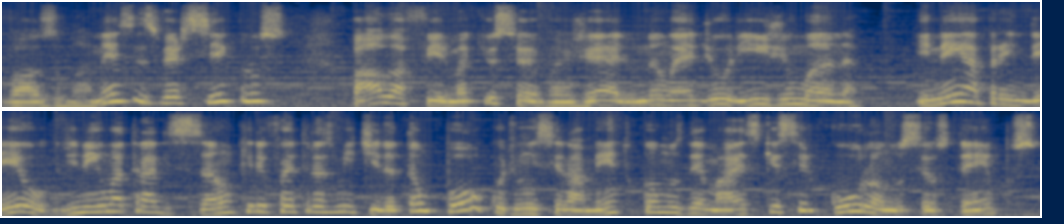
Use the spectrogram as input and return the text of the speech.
voz humana. Nesses versículos, Paulo afirma que o seu evangelho não é de origem humana, e nem aprendeu de nenhuma tradição que lhe foi transmitida, tampouco de um ensinamento como os demais que circulam nos seus tempos.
